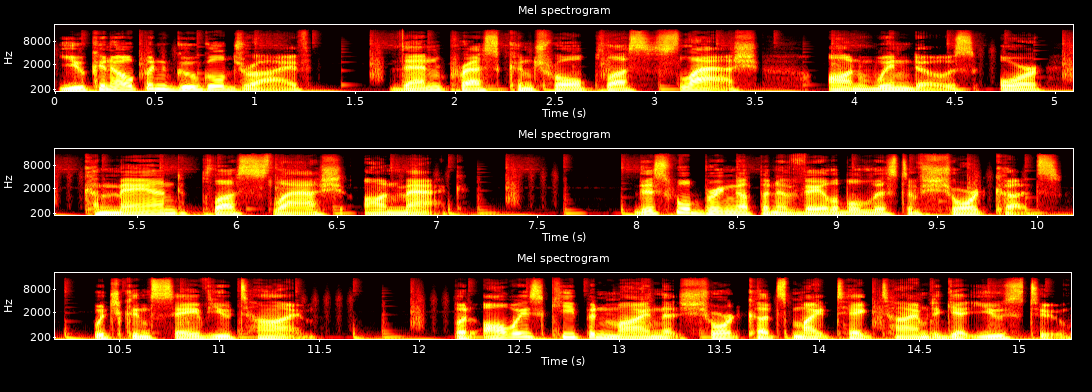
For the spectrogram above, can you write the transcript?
you can open Google Drive, then press Ctrl plus slash on Windows or Command plus slash on Mac. This will bring up an available list of shortcuts, which can save you time. But always keep in mind that shortcuts might take time to get used to.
